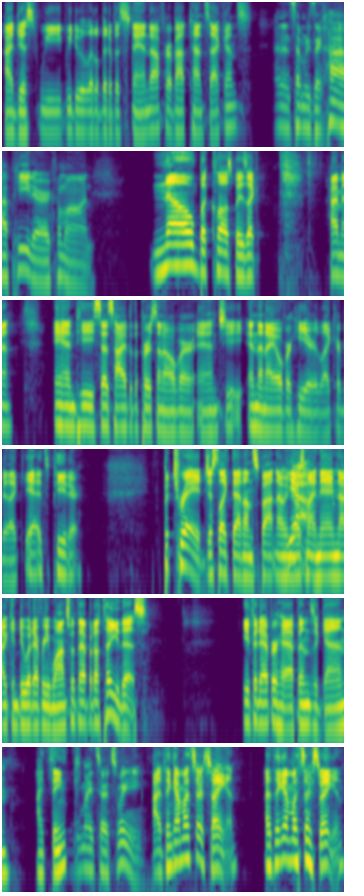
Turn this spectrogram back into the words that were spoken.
I just, we, we do a little bit of a standoff for about 10 seconds. And then somebody's like, "Ha, Peter, come on." No, but close. But he's like, "Hi, man," and he says hi to the person over, and she, and then I overhear like her be like, "Yeah, it's Peter." Betrayed, just like that on the spot. Now he knows my name. Now he can do whatever he wants with that. But I'll tell you this: if it ever happens again, I think, You might start swinging. I think I might start swinging. I think I might start swinging.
